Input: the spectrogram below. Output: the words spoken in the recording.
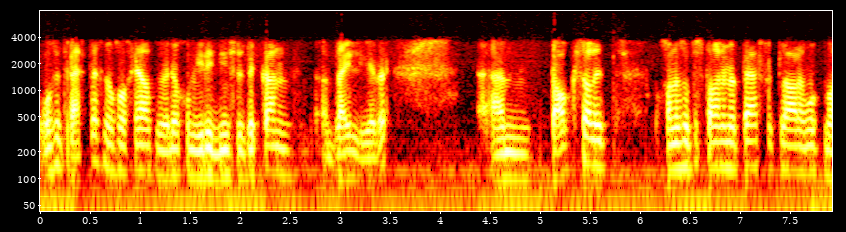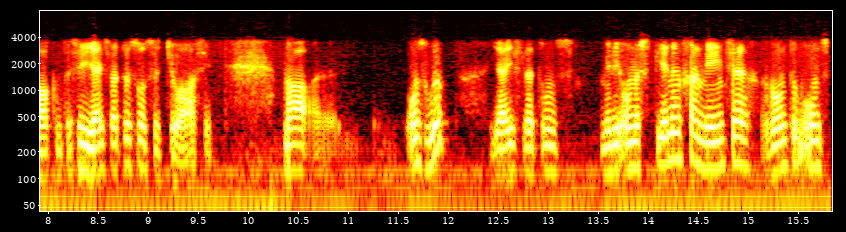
ons het regtig nogal geld nodig om hierdie dienste te kan uh, bly lewer. Ehm um, dalk sal dit gaan ons op 'n in 'n persverklaring ook maak om te sê juist wat is ons situasie. Maar uh, ons hoop juist dat ons met die ondersteuning van mense rondom ons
